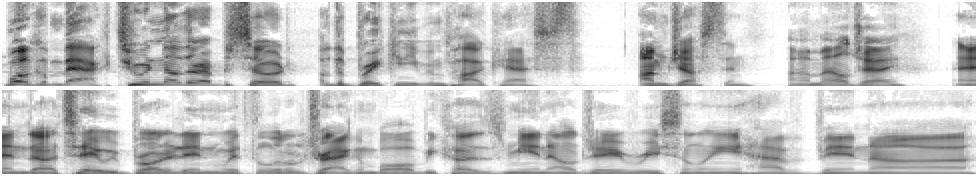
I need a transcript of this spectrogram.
Welcome back to another episode of the Breaking Even podcast. I'm Justin, I'm LJ. and uh, today we brought it in with a little Dragon Ball because me and LJ recently have been uh,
